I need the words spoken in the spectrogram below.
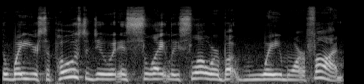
the way you're supposed to do it is slightly slower but way more fun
